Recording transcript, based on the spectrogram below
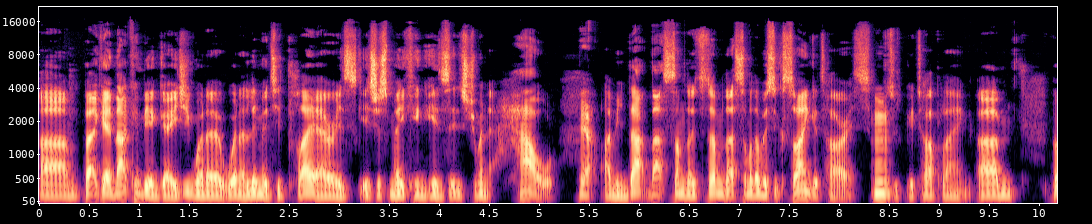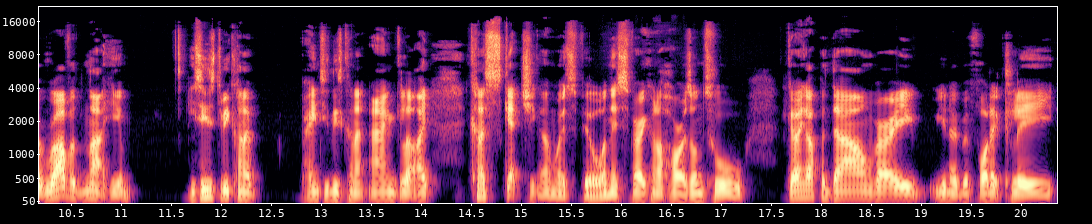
Um, but again, that can be engaging when a when a limited player is is just making his instrument howl. Yeah, I mean that that's some some that's some of the most exciting guitarists mm. guitar playing. Um, but rather than that, he he seems to be kind of painting these kind of angular, I kind of sketching almost feel, and this very kind of horizontal, going up and down, very you know methodically.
